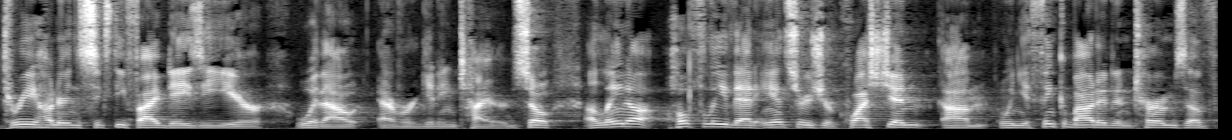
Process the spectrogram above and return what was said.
365 days a year without ever getting tired. So, Elena, hopefully that answers your question. Um, when you think about it in terms of,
